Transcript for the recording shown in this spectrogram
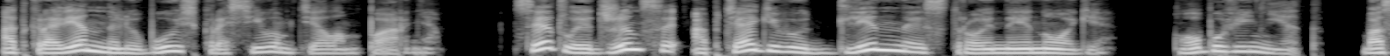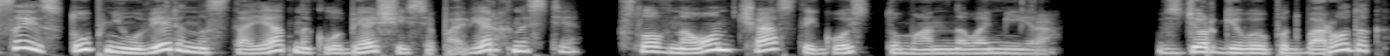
Откровенно любуюсь красивым телом парня. Светлые джинсы обтягивают длинные стройные ноги. Обуви нет. Босые ступни уверенно стоят на клубящейся поверхности, словно он частый гость туманного мира. Вздергиваю подбородок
